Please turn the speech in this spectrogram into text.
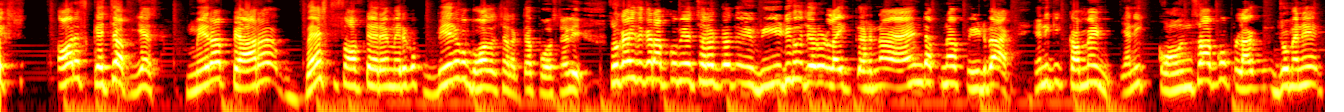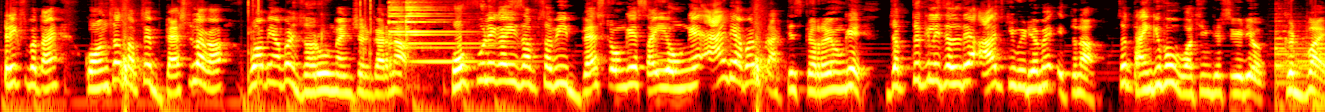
और स्केचअप यस मेरा प्यारा बेस्ट सॉफ्टवेयर है, मेरे को मेरे को बहुत अच्छा लगता है पर्सनली सो गाइस अगर आपको भी अच्छा लगता है तो ये वीडियो ज़रूर लाइक करना एंड अपना फीडबैक यानी कि कमेंट यानी कौन सा आपको प्लग जो मैंने ट्रिक्स बताए, कौन सा सबसे बेस्ट लगा, वो आप यहाँ पर ज़रूर मेंशन करना। होपफुली गाइस आप सभी बेस्ट होंगे, सही होंगे एंड यहाँ पर प्रैक्टिस कर रहे होंगे। जब तक के लिए चलते आज की वीडियो में इतना। So thank you for watching this video good bye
